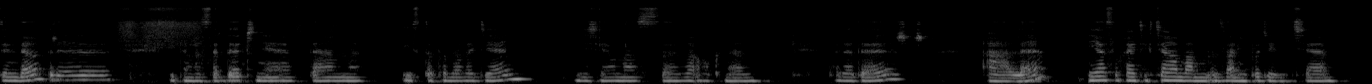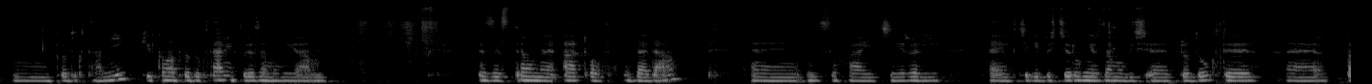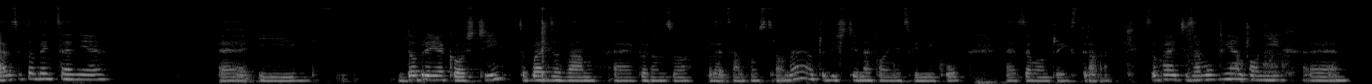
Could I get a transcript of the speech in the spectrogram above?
Dzień dobry. Witam Was serdecznie w ten listopadowy dzień. Dzisiaj u nas za oknem pada deszcz, ale ja słuchajcie, chciałam Wam z Wami podzielić się mm, produktami, kilkoma produktami, które zamówiłam ze strony Art of Veda. E, I słuchajcie, jeżeli e, chcielibyście również zamówić e, produkty w bardzo dobrej cenie i w dobrej jakości, to bardzo Wam e, gorąco polecam tą stronę. Oczywiście na koniec filmiku e, załączę ich stronę. Słuchajcie, zamówiłam o nich e,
